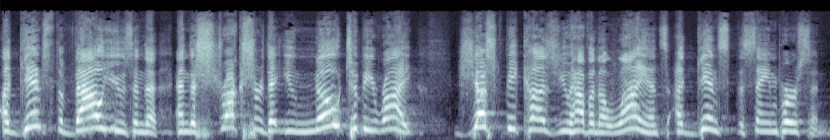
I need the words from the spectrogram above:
against the values and the, and the structure that you know to be right just because you have an alliance against the same person.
